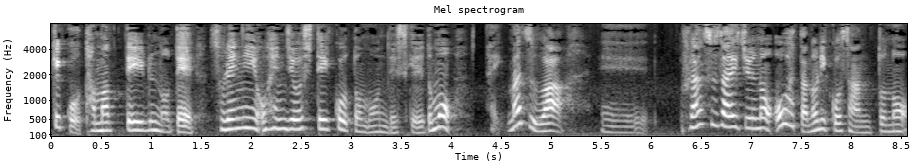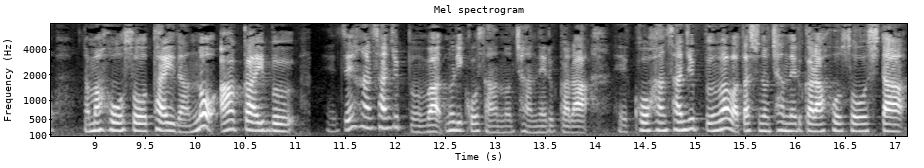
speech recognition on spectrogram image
結構溜まっているのでそれにお返事をしていこうと思うんですけれどもはい、まずは、えー、フランス在住の大畑典子さんとの生放送対談のアーカイブ。前半30分はのりこさんのチャンネルから、えー、後半30分は私のチャンネルから放送した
